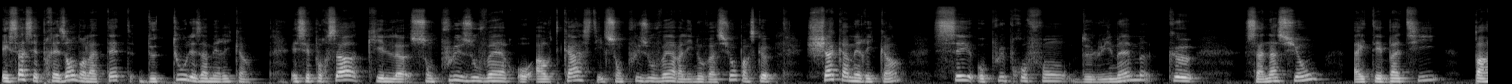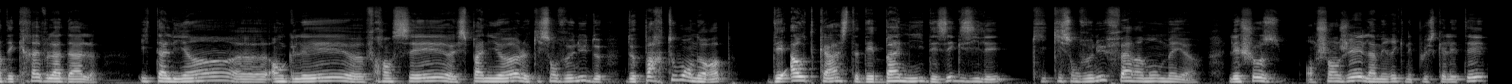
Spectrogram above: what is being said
et ça, c'est présent dans la tête de tous les Américains. Et c'est pour ça qu'ils sont plus ouverts au outcast, ils sont plus ouverts à l'innovation, parce que chaque Américain sait au plus profond de lui-même que sa nation a été bâtie par des crèves la dalle italiens, euh, anglais, euh, français, euh, espagnols, qui sont venus de, de, partout en Europe, des outcasts, des bannis, des exilés, qui, qui sont venus faire un monde meilleur. Les choses ont changé, l'Amérique n'est plus ce qu'elle était,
